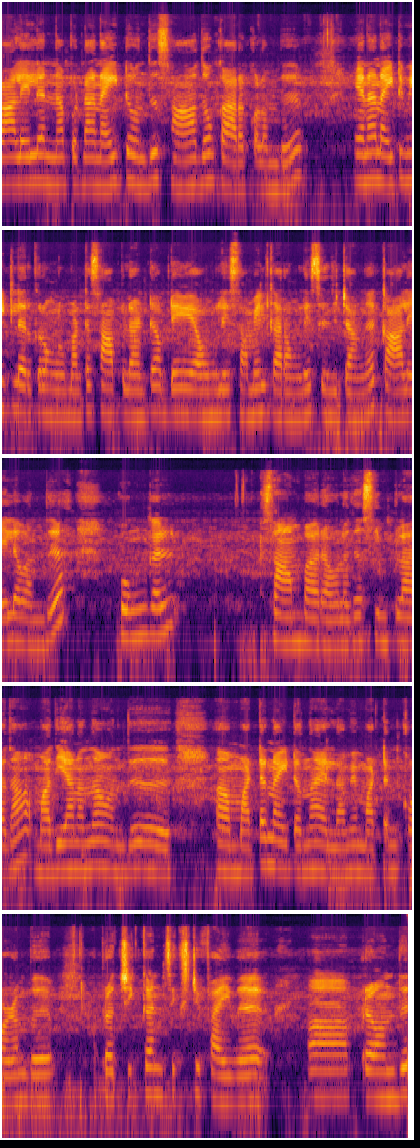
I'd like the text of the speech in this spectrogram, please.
காலையில் என்ன பண்ணால் நைட்டு வந்து சாதம் காரக்குழம்பு. ஏன்னா நைட்டு வீட்டில் இருக்கிறவங்களுக்கு மட்டும் சாப்பிட்லான்ட்டு அப்படியே அவங்களே சமையல்காரவங்களே செஞ்சுட்டாங்க. காலையில் வந்து பொங்கல் சாம்பார் அவ்வளோதான் சிம்பிளாக தான். மதியானம் தான் வந்து மட்டன் ஐட்டம் தான் எல்லாமே. மட்டன் குழம்பு அப்புறம் சிக்கன் சிக்ஸ்டி ஃபைவு அப்புறம் வந்து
